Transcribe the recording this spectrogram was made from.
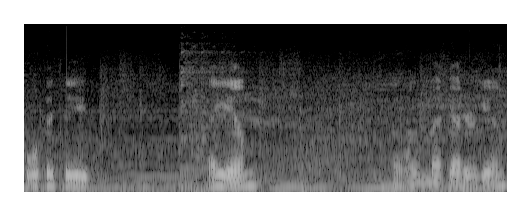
Four fifty AM. Got one of them back out here again.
